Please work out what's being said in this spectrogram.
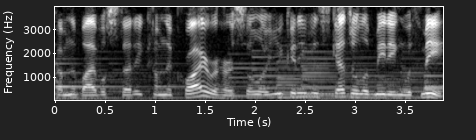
come to Bible study, come to choir rehearsal, or you can even schedule a meeting with me.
